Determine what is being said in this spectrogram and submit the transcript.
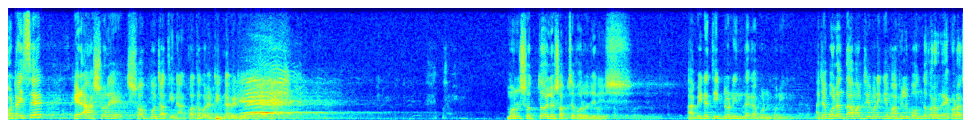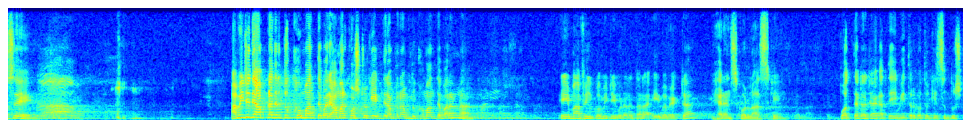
ঘটাইছে, এরা আসলে সভ্য জাতি না, কথা বলে ঠিক না বেটি মনুষ্যত্ব হলো সবচেয়ে বড় জিনিস। আমি এটা তীব্র নিন্দা জ্ঞাপন করি। আচ্ছা বলেন তো, আমার জীবনে কি মাহফিল বন্ধ করার রেকর্ড আছে? আমি যদি আপনাদের দুঃখ মানতে পারি, আমার কষ্ট কি একদিন আপনারা দুঃখ মানতে পারেন না? এই মাহফিল কমিটিগুলোর তারা এইভাবে একটা হ্যারেন্স করল আজকে। প্রত্যেকটা জায়গাতে বিতর্কত কিছু দুষ্ট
